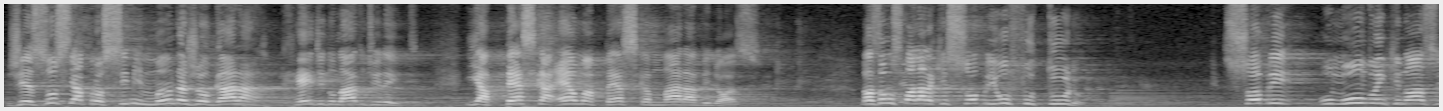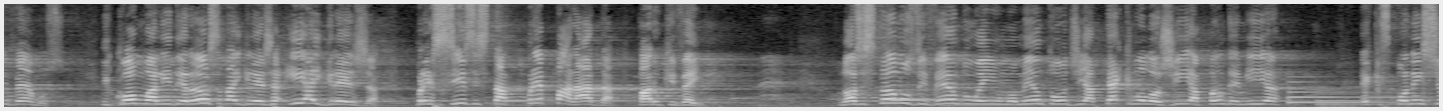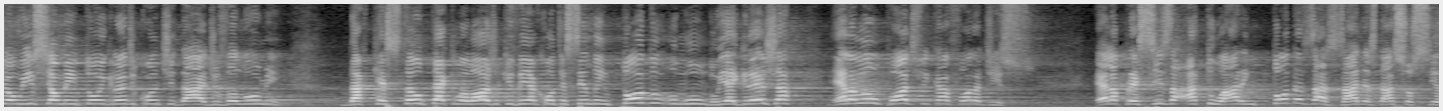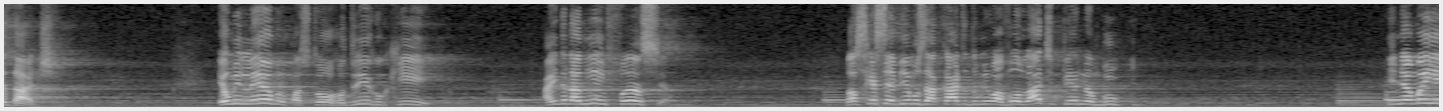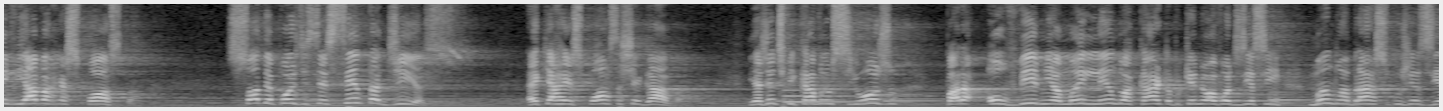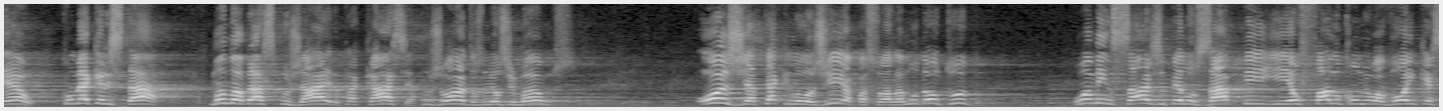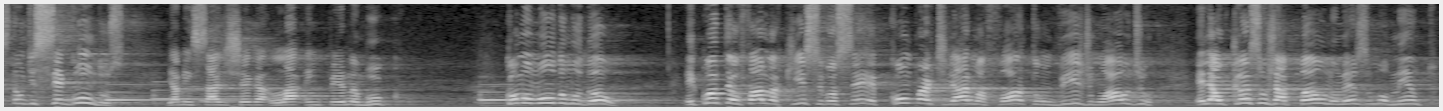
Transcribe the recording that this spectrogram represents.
Jesus se aproxima e manda jogar a rede do lado direito. E a pesca é uma pesca maravilhosa. Nós vamos falar aqui sobre o futuro, sobre o mundo em que nós vivemos e como a liderança da igreja e a igreja precisa estar preparada para o que vem. Nós estamos vivendo em um momento onde a tecnologia, a pandemia, exponenciou isso e aumentou em grande quantidade o volume da questão tecnológica que vem acontecendo em todo o mundo e a igreja, ela não pode ficar fora disso. Ela precisa atuar em todas as áreas da sociedade. Eu me lembro, pastor Rodrigo, que ainda na minha infância, nós recebíamos a carta do meu avô lá de Pernambuco. E minha mãe enviava a resposta. Só depois de 60 dias é que a resposta chegava. E a gente ficava ansioso para ouvir minha mãe lendo a carta, porque meu avô dizia assim: manda um abraço para o Gesiel, como é que ele está? Manda um abraço para o Jairo, para a Cássia, para o Jonas, meus irmãos. Hoje a tecnologia, pastor ela mudou tudo. Uma mensagem pelo zap e eu falo com meu avô em questão de segundos e a mensagem chega lá em Pernambuco. Como o mundo mudou. Enquanto eu falo aqui, se você compartilhar uma foto, um vídeo, um áudio, ele alcança o Japão no mesmo momento.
